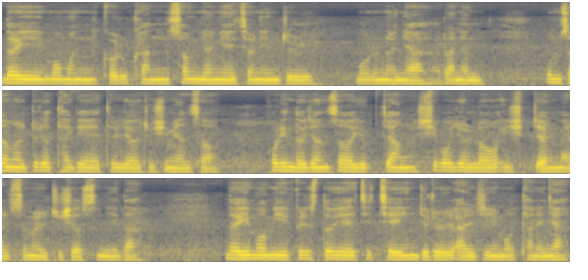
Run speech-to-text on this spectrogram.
너희 몸은 거룩한 성령의 전인 줄 모르느냐라는 음성을 뚜렷하게 들려주시면서 고린도전서 6장 15절로 20절 말씀을 주셨습니다. 너희 몸이 그리스도의 지체인 줄을 알지 못하느냐?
